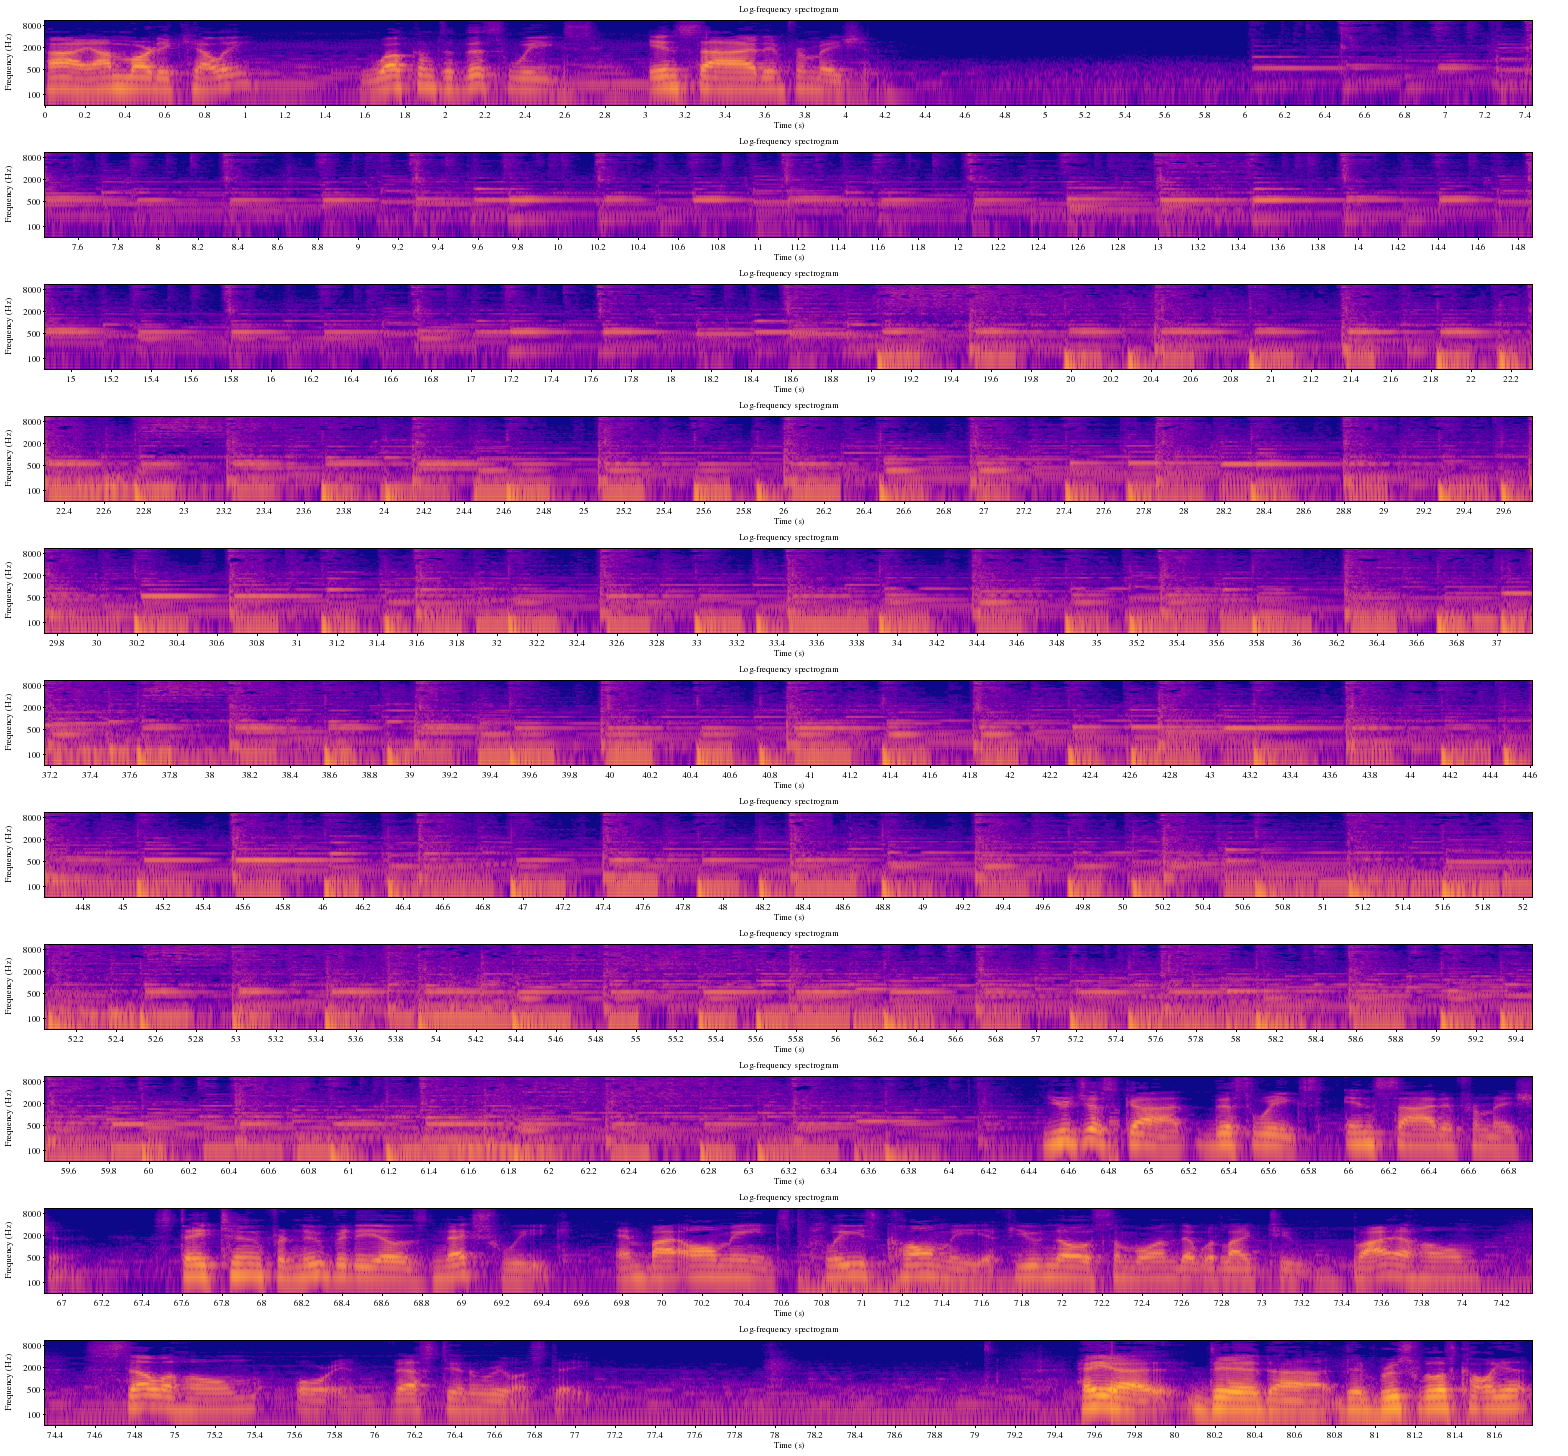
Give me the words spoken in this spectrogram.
Hi, I'm Marty Kelly. Welcome to this week's Inside Information. You just got this week's inside information. Stay tuned for new videos next week, and by all means, please call me if you know someone that would like to buy a home, sell a home, or invest in real estate. Hey, uh, did uh, did Bruce Willis call yet?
